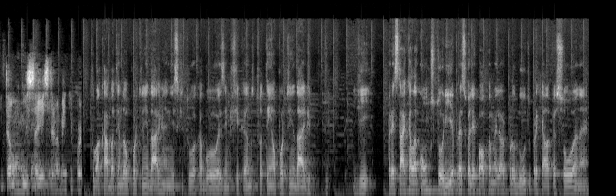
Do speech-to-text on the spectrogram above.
Então, Entendi. isso aí é extremamente importante. Tu acaba tendo a oportunidade, né, nisso que tu acabou exemplificando, tu tem a oportunidade de prestar aquela consultoria para escolher qual que é o melhor produto para aquela pessoa, né?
